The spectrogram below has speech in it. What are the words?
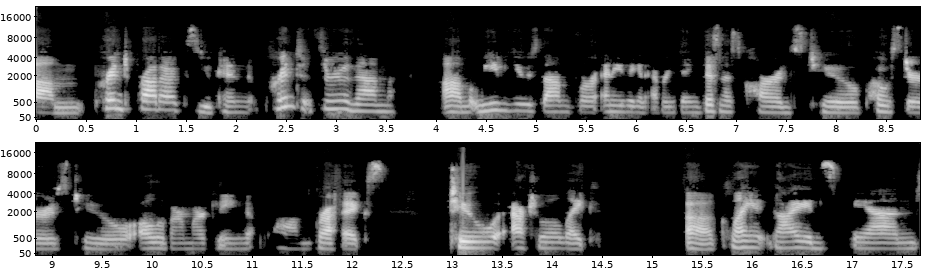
um, print products, you can print through them. Um, we've used them for anything and everything, business cards to posters to all of our marketing um, graphics to actual like uh, client guides and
